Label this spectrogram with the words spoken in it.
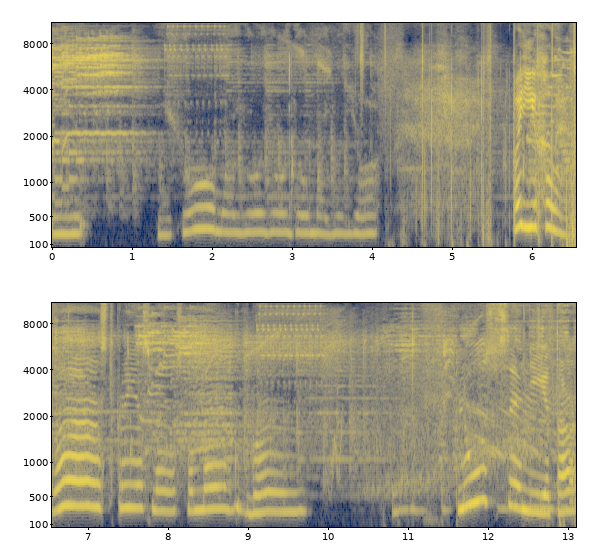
І... Йо-моє, йо-моє. Поїхали. Last Christmas, a merry goodbye. Плюс це Ніта.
